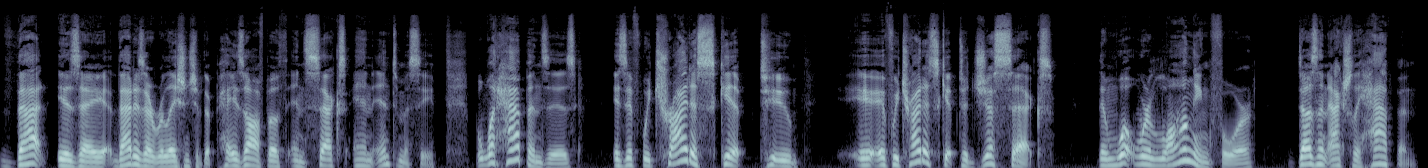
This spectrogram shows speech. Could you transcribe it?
that is a that is a relationship that pays off both in sex and intimacy. But what happens is is if we try to skip to if we try to skip to just sex, then what we're longing for doesn't actually happen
